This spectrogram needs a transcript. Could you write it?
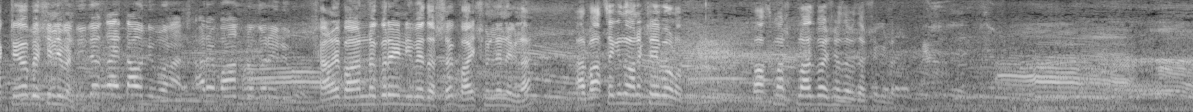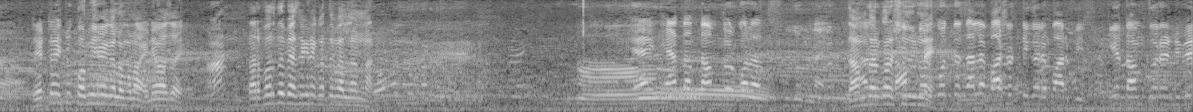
এক টাকাও বেশি নেবেন। দিতে চাই তাও নিব না। সাড়ে বাহান্ন করে নিব। সাড়ে বাহান্ন করে নিবে দর্শক। ভাই শুনলেন এগুলা। আর বাচ্চা কিন্তু অনেকটাই বড়। পাঁচ মাস প্লাস বয়স হয়ে যাবে দর্শক এগুলো রেটটা একটু কমই হয়ে গেল মনে হয় নেওয়া যায়। তারপরে তো বেচা কিনা করতে পারলাম না। দাম দর করার সুযোগ নাই। দাম দর করার সুযোগ নাই। করতে চাইলে বাষট্টি করে পার পিস কে দাম করে নিবে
